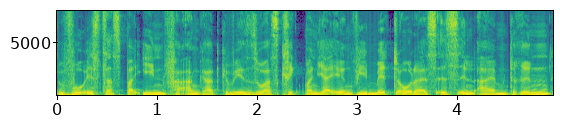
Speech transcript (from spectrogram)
Wo ist das bei Ihnen verankert gewesen? Sowas kriegt man ja irgendwie mit oder es ist in einem drin.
